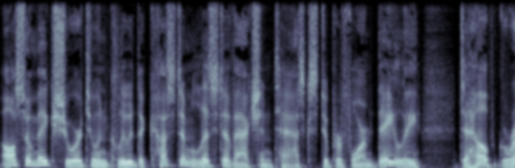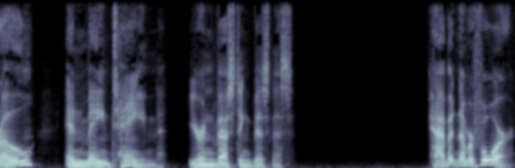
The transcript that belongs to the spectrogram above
also make sure to include the custom list of action tasks to perform daily to help grow and maintain your investing business. Habit number four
